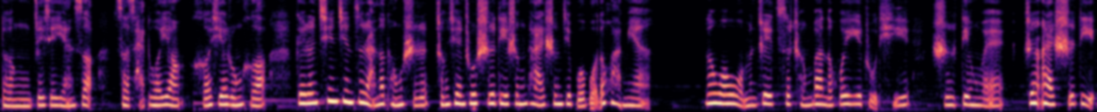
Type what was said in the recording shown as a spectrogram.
等这些颜色，色彩多样，和谐融合，给人亲近自然的同时，呈现出湿地生态生机勃勃的画面。那我我们这次承办的会议主题是定为“珍爱湿地，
